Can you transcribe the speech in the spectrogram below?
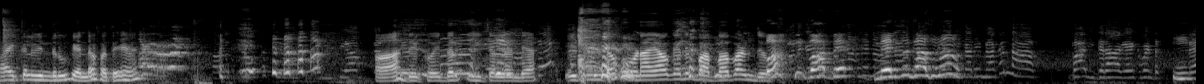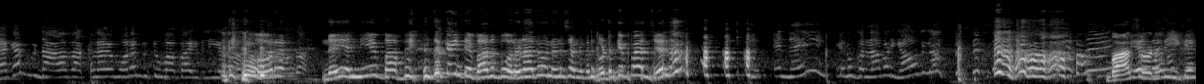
ਹਾਏ ਕਲਵਿੰਦਰੂ ਕਹਿੰਦਾ ਫਤਿਹ ਹੈ। ਆਹ ਦੇਖੋ ਇੱਧਰ ਕੀ ਚੱਲਣ ਡਿਆ। ਇਟਲੀ ਤੋਂ ਫੋਨ ਆਇਆ ਉਹ ਕਹਿੰਦੇ ਬਾਬਾ ਬਣ ਜਾਓ। ਬਾ- ਬਾਬੇ ਮੇਰੀ ਤਾਂ ਗੱਲ ਸੁਣੋ। ਹੋਰ ਨਹੀਂ ਅੰਨੀ ਇਹ ਬਾਬੇ ਨੇ ਤਾਂ ਘੰਟੇ ਬਾਅਦ ਬੋਲਣਾ ਤੇ ਉਹਨਾਂ ਨੇ ਸੰਗਤ ਨੇ ਉੱਠ ਕੇ ਭੱਜ ਜਾਣਾ। ਬਾਤ ਫਿਰ ਸੁਣ ਤਾਂ ਠੀਕ ਹੈ।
